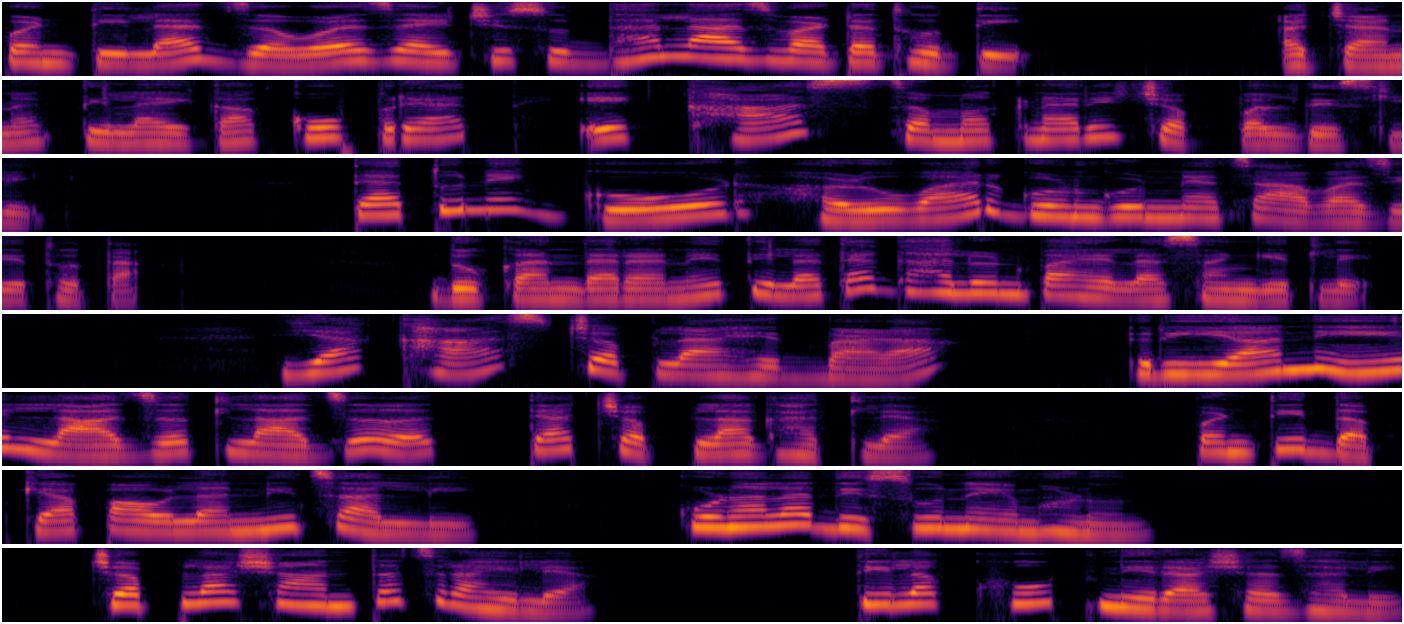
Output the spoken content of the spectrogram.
पण तिला जवळ जायची सुद्धा लाज वाटत होती. अचानक तिला एका कोपऱ्यात एक खास चमकणारी चप्पल दिसली. त्यातून एक गोड हळूवार गुणगुणण्याचा आवाज येत होता. दुकानदाराने तिला त्या घालून पाहायला सांगितले. या खास चपला आहेत बाळा. रियाने लाजत लाजत त्या चपला घातल्या. पण ती दबक्या पावलांनी चालली. कुणाला दिसू नये म्हणून. चपला शांतच राहिल्या. तिला खूप निराशा झाली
